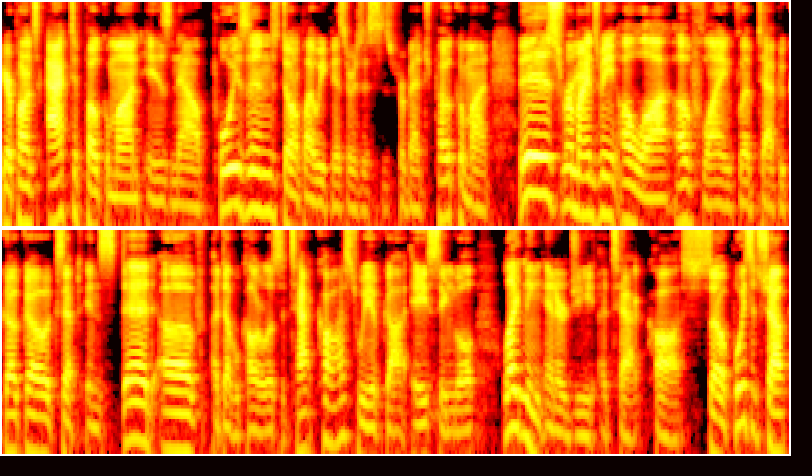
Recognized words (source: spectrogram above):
Your opponent's active Pokemon is now poisoned. Don't apply weakness or resistance for bench Pokemon. This reminds me a lot of Flying Flip Tapu Koko, except instead of a double colorless attack cost, we have got a single lightning energy attack cost. So Poison Shout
